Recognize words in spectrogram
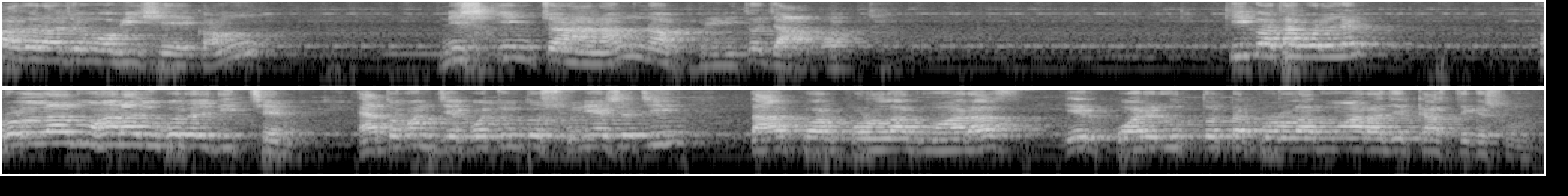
পাদরাজম অভিষেকং নিষ্কিঞ্চনানাং নবৃণীত যাবৎ। কি কথা বললেন? প্রহ্লাদ মহারাজ উপদেশ দিচ্ছেন। এতক্ষণ যে পর্যন্ত শুনে এসেছি, তারপর প্রহ্লাদ মহারাজ, এর পরের উত্তরটা প্রহ্লাদ মহারাজের কাছ থেকে শুনব।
